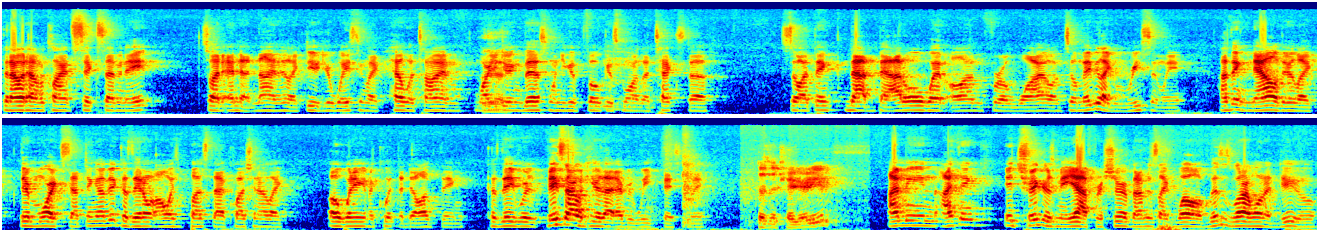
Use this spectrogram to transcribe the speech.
then I would have a client six, seven, eight. So I'd end at nine. They're like, dude, you're wasting like hella time. Why are you doing this when you could focus more on the tech stuff? So I think that battle went on for a while until maybe like recently. I think now they're like they're more accepting of it because they don't always bust that question out like, oh, when are you gonna quit the dog thing? Because they were basically I would hear that every week basically. Does it trigger you? I mean, I think it triggers me, yeah, for sure. But I'm just like, well, this is what I want to do.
